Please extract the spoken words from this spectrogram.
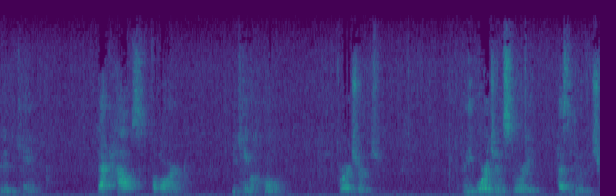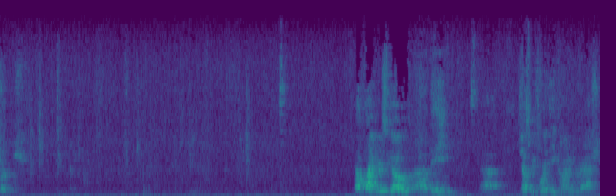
that it became. That house, a barn, became a home for our church. And the origin story has to do with the church. About five years ago, uh, the, uh, just before the economy crashed,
